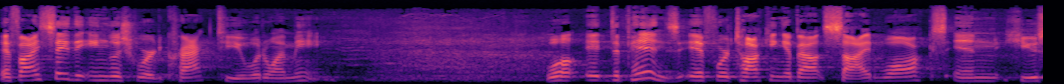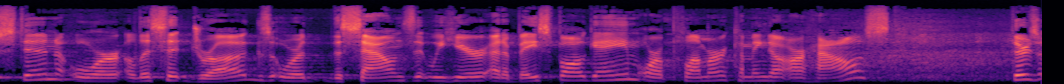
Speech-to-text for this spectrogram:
If I say the English word crack to you, what do I mean? Well, it depends if we're talking about sidewalks in Houston or illicit drugs or the sounds that we hear at a baseball game or a plumber coming to our house. There's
